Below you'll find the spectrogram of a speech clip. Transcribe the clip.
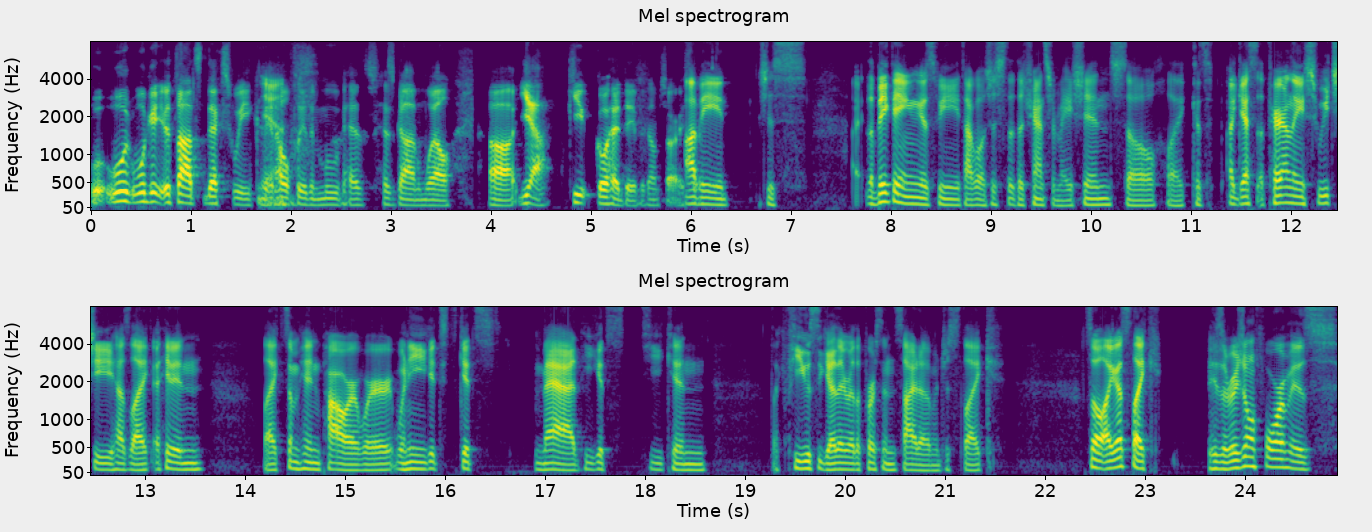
We'll, we'll get your thoughts next week. And hopefully the move has has gone well. Uh, yeah. Keep go ahead, David. I'm sorry. I mean, just the big thing is we talk about just the, the transformation. So like, because I guess apparently Shuichi has like a hidden, like some hidden power where when he gets gets mad, he gets he can like fuse together with the person inside him and just like. So I guess like his original form is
